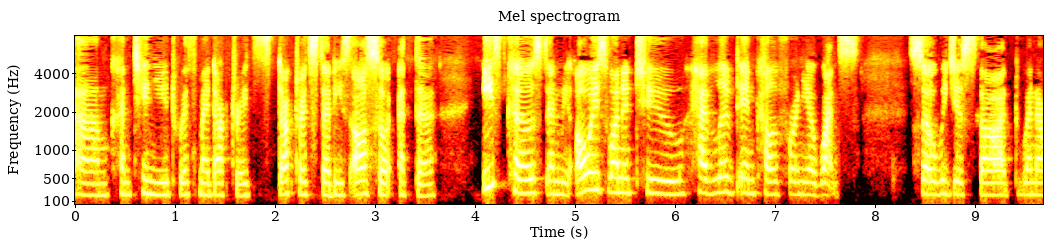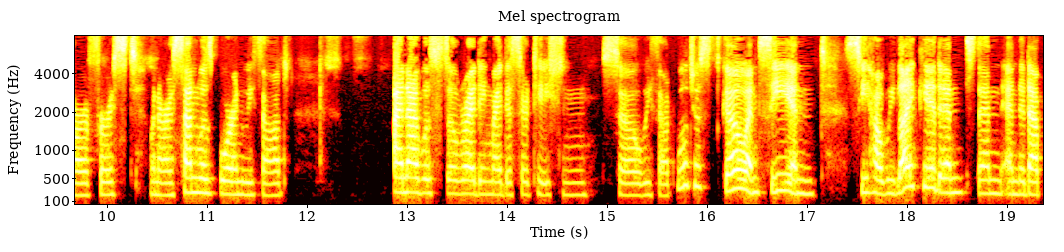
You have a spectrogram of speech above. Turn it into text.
um, continued with my doctorate, doctorate studies also at the East Coast. And we always wanted to have lived in California once. So we just thought when our first, when our son was born, we thought, and I was still writing my dissertation. So we thought we'll just go and see and see how we like it. And then ended up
